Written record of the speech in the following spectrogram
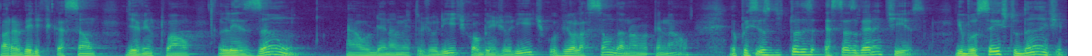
para verificação de eventual lesão ao ordenamento jurídico, ao bem jurídico, violação da norma penal, eu preciso de todas essas garantias. E você, estudante,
